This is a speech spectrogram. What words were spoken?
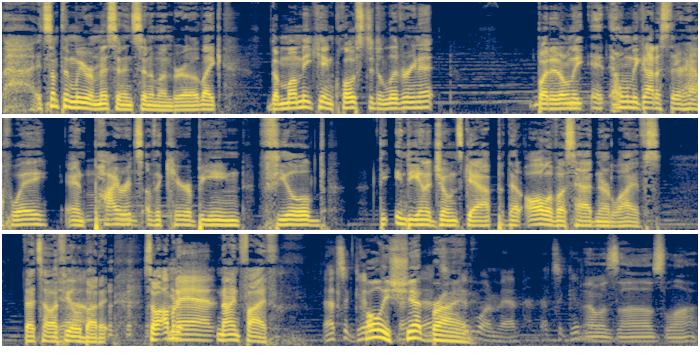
It's something we were missing in cinema, bro. Like, The Mummy came close to delivering it but it only it only got us there halfway. And Pirates of the Caribbean filled the Indiana Jones gap that all of us had in our lives. That's how I feel Yeah. about it. So I'm gonna Man. nine five. That's a good. Holy that- shit, that's Brian. A good one, man. That's a good. That was, uh, that was a lot.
